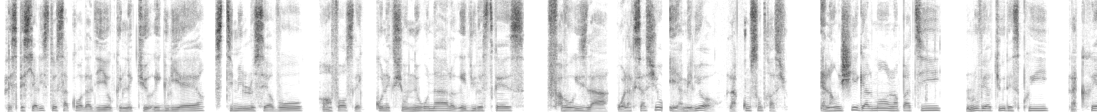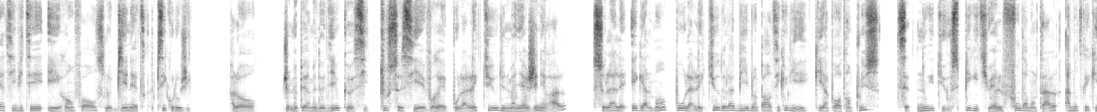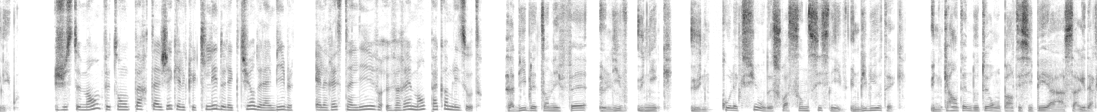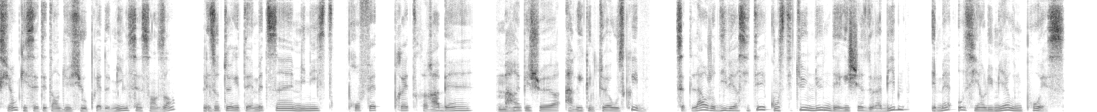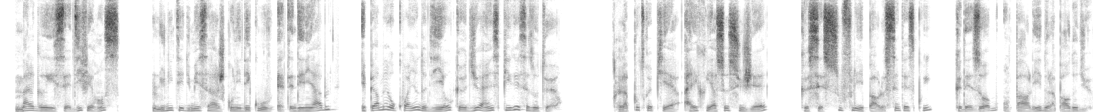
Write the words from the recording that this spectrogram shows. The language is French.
Les spécialistes s'accordent à dire qu'une lecture régulière stimule le cerveau, renforce les connexions neuronales, réduit le stress, favorise la relaxation et améliore la concentration. Elle enrichit également l'empathie, l'ouverture d'esprit, la créativité et renforce le bien-être psychologique. Alors, je me permets de dire que si tout ceci est vrai pour la lecture d'une manière générale, cela l'est également pour la lecture de la Bible en particulier, qui apporte en plus cette nourriture spirituelle fondamentale à notre équilibre. Justement, peut-on partager quelques clés de lecture de la Bible? Elle reste un livre vraiment pas comme les autres. La Bible est en effet un livre unique, une collection de 66 livres, une bibliothèque. Une quarantaine d'auteurs ont participé à sa rédaction qui s'est étendue sur près de 1500 ans. Les auteurs étaient médecins, ministres, prophètes, prêtres, rabbins, marins-pêcheurs, agriculteurs ou scribes. Cette large diversité constitue l'une des richesses de la Bible et met aussi en lumière une prouesse. Malgré ces différences, l'unité du message qu'on y découvre est indéniable et permet aux croyants de dire que Dieu a inspiré ses auteurs. L'apôtre Pierre a écrit à ce sujet que c'est soufflé par le Saint-Esprit que des hommes ont parlé de la part de Dieu.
